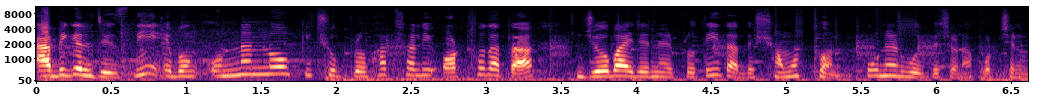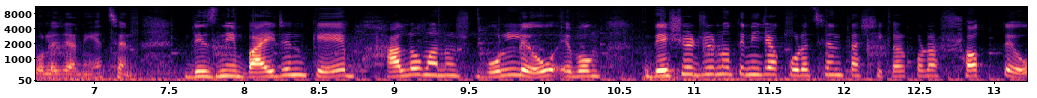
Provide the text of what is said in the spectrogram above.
অ্যাবিগেল ডিজনি এবং অন্যান্য কিছু প্রভাবশালী অর্থদাতা জো বাইডেনের প্রতি তাদের সমর্থন পুনর্বিবেচনা করছেন বলে জানিয়েছেন। ডিজনি বাইডেনকে ভালো মানুষ বললেও এবং দেশের জন্য তিনি যা করেছেন তা স্বীকার করা সত্ত্বেও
